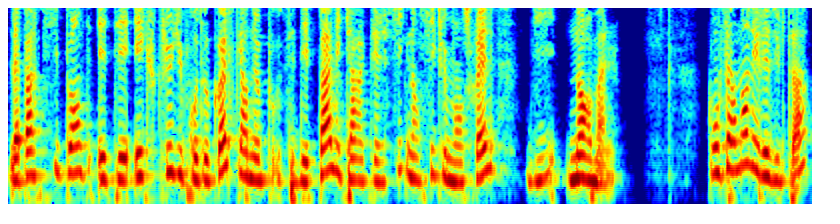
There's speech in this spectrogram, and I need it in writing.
la participante était exclue du protocole car ne possédait pas les caractéristiques d'un cycle menstruel dit normal. Concernant les résultats,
